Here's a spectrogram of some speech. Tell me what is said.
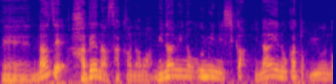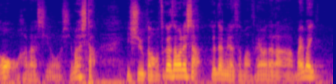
えー、なぜ派手な魚は南の海にしかいないのかというのをお話をしました。1週間お疲れ様でした。それでは皆様さようなら。バイバイ。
